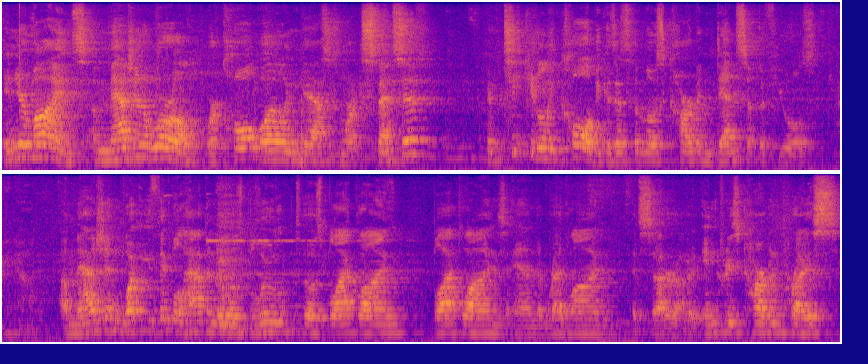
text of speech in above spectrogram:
In your minds, imagine a world where coal, oil, and gas is more expensive, particularly coal because it's the most carbon dense of the fuels. Imagine what you think will happen to those blue, to those black line, black lines and the red line, etc. Increased carbon price.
